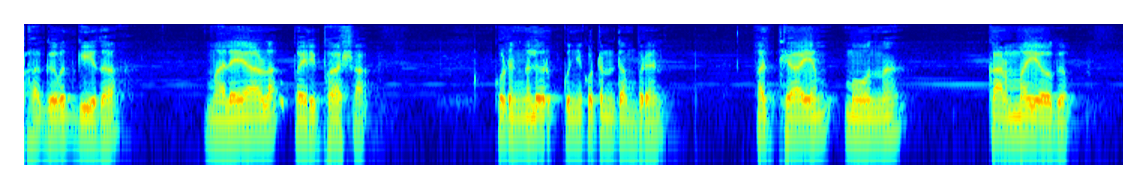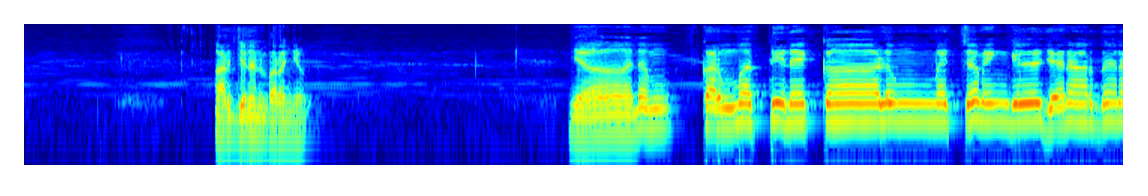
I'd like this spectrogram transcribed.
ഭഗവത്ഗീത മലയാള പരിഭാഷ കൊടുങ്ങല്ലൂർ കുഞ്ഞിക്കുട്ടൻ തമ്പുരാൻ അധ്യായം മൂന്ന് കർമ്മയോഗം. അർജുനൻ പറഞ്ഞു ജ്ഞാനം കർമ്മത്തിനേക്കാളും മെച്ചമെങ്കിൽ ജനാർദ്ദന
